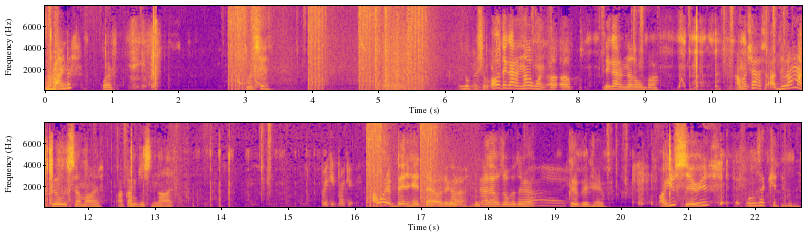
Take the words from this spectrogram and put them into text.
Behind us? Where? I see him. Let's go push him. Oh, they got another one uh, up. They got another one, bro. I'm gonna try to. uh, Dude, I'm not good with semis. Like, I'm just not. Break it, break it. I would have been hit that other guy. The guy that was over there. Could have been him. Are you serious? What was that kid doing?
